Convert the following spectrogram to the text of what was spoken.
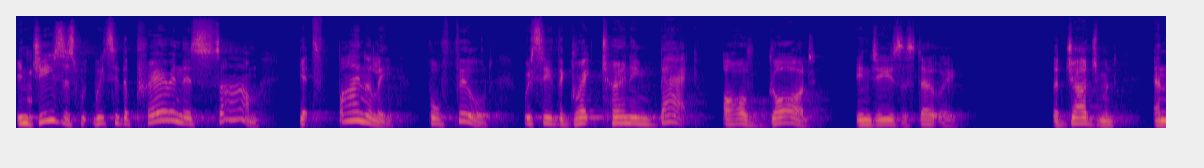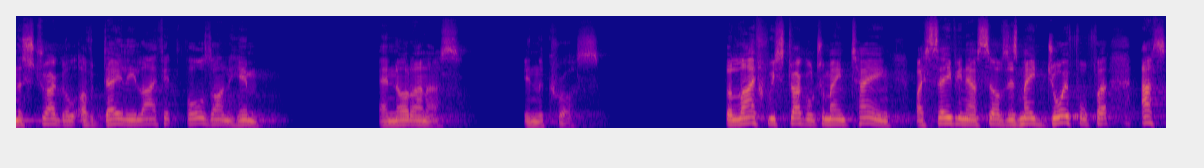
In Jesus, we see the prayer in this psalm gets finally fulfilled. We see the great turning back of God in Jesus, don't we? The judgment and the struggle of daily life, it falls on him and not on us in the cross. The life we struggle to maintain by saving ourselves is made joyful for us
